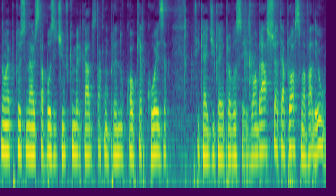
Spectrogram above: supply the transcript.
Não é porque o cenário está positivo que o mercado está comprando qualquer coisa. Fica a dica aí para vocês. Um abraço e até a próxima. Valeu!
